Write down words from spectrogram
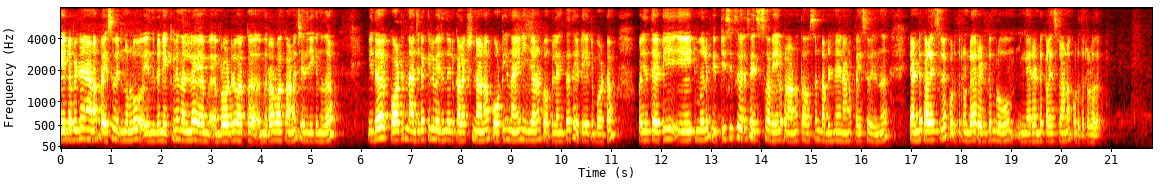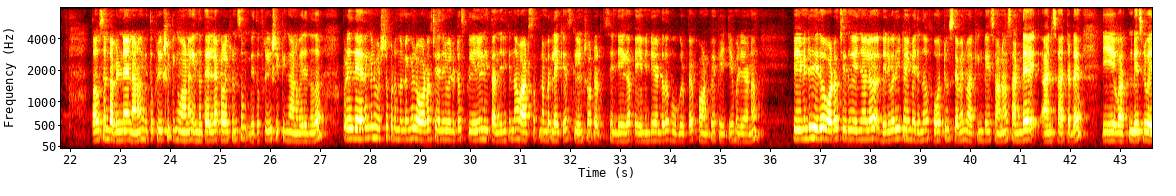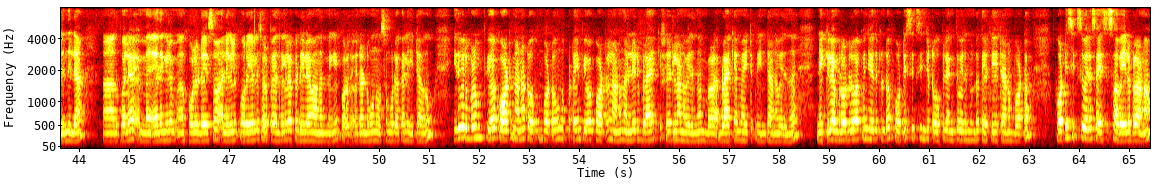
എയ്റ്റ് ഡബിൾ നയൻ ആണ് പ്രൈസ് വരുന്നുള്ളൂ ഇതിന്റെ നെക്കിൽ നല്ല എംബ്രോയ്ഡറി വർക്ക് മിറർ വർക്കാണ് ചെയ്തിരിക്കുന്നത്. ഇത് കോട്ടൺ അജ്രക്കിൽ വരുന്ന ഒരു കളക്ഷനാണ് ഫോർട്ടി നയൻ ഇഞ്ചാണ് top length thirty eight bottom അപ്പോൾ ഇത് തേർട്ടി എയ്റ്റ് മുതൽ ഫിഫ്റ്റി സിക്സ് വരെ സൈസസ് അവൈലബിൾ ആണ്. തൗസൻഡ് ഡബിൾ നയൻ ആണ് പ്രൈസ് വരുന്നത്. രണ്ട് കളേഴ്സിൽ കൊടുത്തിട്ടുണ്ട്. റെഡും ബ്ലൂവും രണ്ട് കളേഴ്സിലാണ് കൊടുത്തിട്ടുള്ളത്. തൗസൻഡ് ഡബിൾ നയൻ ആണ്. വിത്ത് ഫ്രീ ഷിപ്പിങ്ങുമാണ് ഇന്നത്തെ എല്ലാ കളക്ഷൻസും വിത്ത് ഫ്രീ ഷിപ്പിംഗ് ആണ് വരുന്നത്. അപ്പോൾ ഇതിൽ ഏതെങ്കിലും ഇഷ്ടപ്പെടുന്നുണ്ടെങ്കിൽ ഓർഡർ ചെയ്യുന്നതിന് വേണ്ടിയിട്ട് സ്ക്രീനിൽ ഈ തന്നിരിക്കുന്ന വാട്സപ്പ് നമ്പറിലേക്ക് സ്ക്രീൻഷോട്ട് എടുത്ത് സെൻഡ് ചെയ്യുക. പേയ്മെന്റ് ചെയ്യേണ്ടത് Google Pay PhonePe T M വഴിയാണ്. പേയ്മെന്റ് ചെയ്ത് ഓർഡർ ചെയ്ത് കഴിഞ്ഞാൽ ഡെലിവറി ടൈം വരുന്നത് four to seven working days ആണ്. സൺഡേ ആൻഡ് സാറ്റർഡേ ഈ വർക്കിംഗ് ഡേയ്സിൽ വരുന്നില്ല. അതുപോലെ ഏതെങ്കിലും ഹോളിഡേയ്സോ അല്ലെങ്കിൽ കൊറിയറിൽ ചിലപ്പോൾ എന്തെങ്കിലുമൊക്കെ ഡിലേ വന്നിട്ടുണ്ടെങ്കിൽ കുറച്ച് രണ്ട് മൂന്ന് ദിവസം കൂടെയൊക്കെ ലേറ്റ് ആകും. ഇത് വരുമ്പോഴും പ്യുവർ കോട്ടനാണ് ടോപ്പും ബോട്ടവും ദുപ്പട്ടയും പ്യുവർ കോട്ടണിലാണ് നല്ലൊരു ബ്ലാക്ക് ഷെയ്ഡിലാണ് വരുന്നത്. ബ്ലാക്ക് ആൻഡ് വൈറ്റ് പ്രിന്റ് ആണ് വരുന്നത്. നെക്കിൽ എംബ്രോയ്ഡറി വർക്കും ചെയ്തിട്ടുണ്ട്. Forty six inch top length വരുന്നുണ്ട്. തേർട്ടി എയ്റ്റ് ആണ് ബോട്ടം ഫോർട്ടി സിക്സ് വരെ സൈസസ് അവൈലബിൾ ആണ്.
